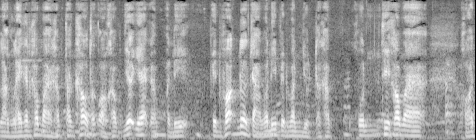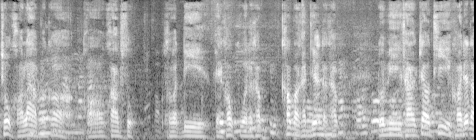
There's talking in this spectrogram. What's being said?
หลั่งไหลกันเข้ามาครับทั้งเข้าทั้งออกครับ เยอะแยะครับวันนี้เป็นเพราะเนื่องจากวันนี้เป็นวันหยุดนะครับ คนที่เข้ามาขอโชคขอลาบแล้วก็ขอความสุข สวัสดีแก่ครอบครัวนะครับ เข้ามากันเยอะนะครับ โดยมีทางเจ้าที่คอยแนะน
